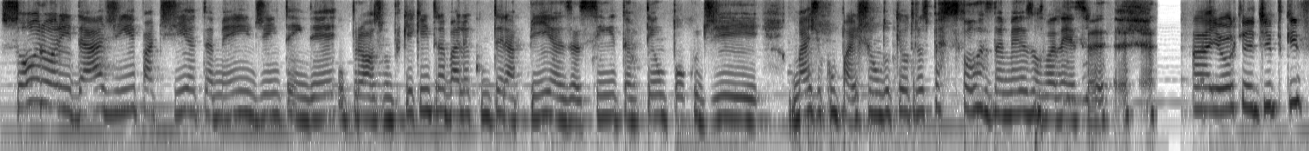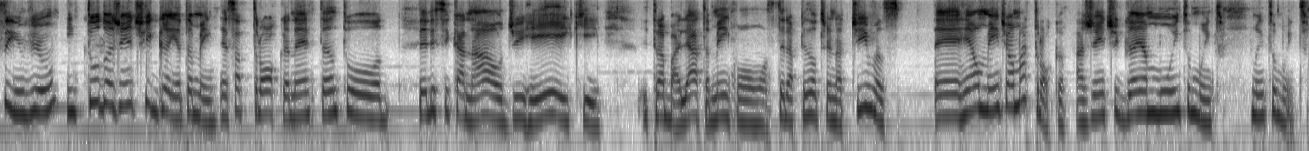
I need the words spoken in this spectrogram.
sororidade e empatia também de entender o próximo, porque quem trabalha com terapias assim tem um pouco de mais de compaixão do que outras pessoas, não é mesmo, Vanessa? Ah, eu acredito que sim, viu? Em tudo a gente ganha também. Essa troca, né? Tanto ter esse canal de reiki e trabalhar também com as terapias alternativas, é, realmente é uma troca. A gente ganha muito, muito, muito, muito.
